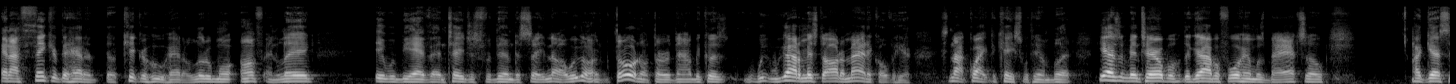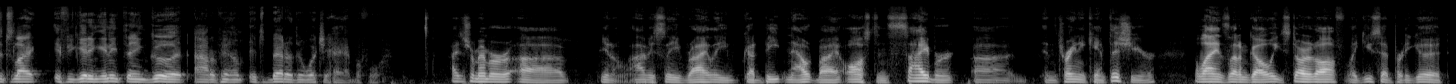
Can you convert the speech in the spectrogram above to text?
And I think if they had a, a kicker who had a little more umph and leg, it would be advantageous for them to say, no, we're going to throw it on third down because we, we got to miss the automatic over here. It's not quite the case with him, but he hasn't been terrible. The guy before him was bad. So I guess it's like if you're getting anything good out of him, it's better than what you had before. I just remember, uh, you know, obviously Riley got beaten out by Austin Seibert uh, in training camp this year. The Lions let him go. He started off, like you said, pretty good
